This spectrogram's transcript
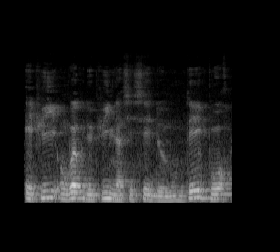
Et puis, on voit que depuis, il n'a cessé de monter pour...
